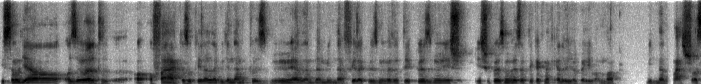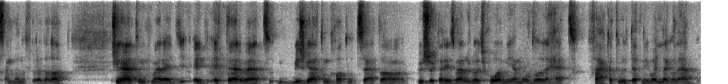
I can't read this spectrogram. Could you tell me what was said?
hiszen ugye a, a zöld, a, a fák azok jelenleg ugye nem közmű, ellenben mindenféle közművezeték közmű, és, és a közművezetékeknek előjogai vannak minden mással szemben a föld alatt. Csináltunk már egy, egy, egy tervet, vizsgáltunk hat utcát a külső terézvárosban, hogy hol milyen módon lehet fákat ültetni, vagy legalább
